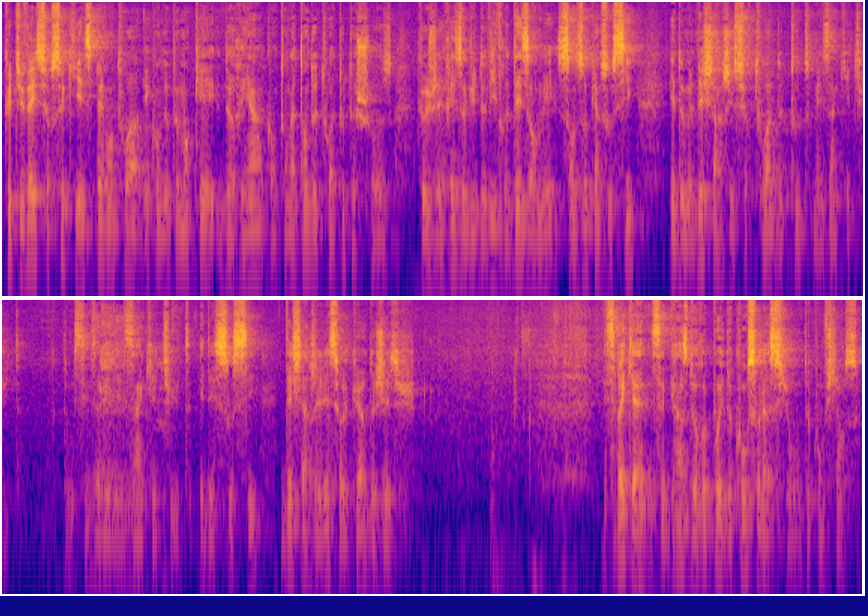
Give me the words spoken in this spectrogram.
que tu veilles sur ceux qui espèrent en toi et qu'on ne peut manquer de rien quand on attend de toi toute chose, que j'ai résolu de vivre désormais sans aucun souci et de me décharger sur toi de toutes mes inquiétudes. Donc si vous avez des inquiétudes et des soucis, déchargez-les sur le cœur de Jésus. Et c'est vrai qu'il y a cette grâce de repos et de consolation, de confiance.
